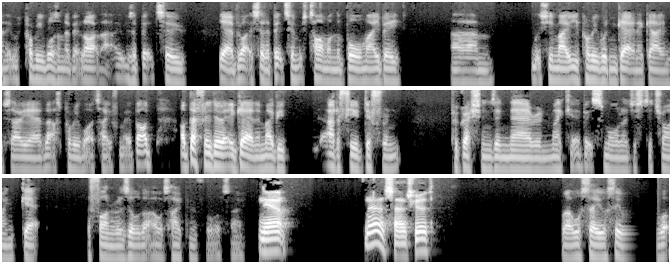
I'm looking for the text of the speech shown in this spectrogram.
And it was, probably wasn't a bit like that. It was a bit too, yeah, but like I said, a bit too much time on the ball, maybe, um, which you may you probably wouldn't get in a game. So yeah, that's probably what I take from it. But I'd, I'll definitely do it again and maybe add a few different progressions in there and make it a bit smaller just to try and get the final result that I was hoping for. So Yeah. No, sounds good. well, we'll see. We'll see what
